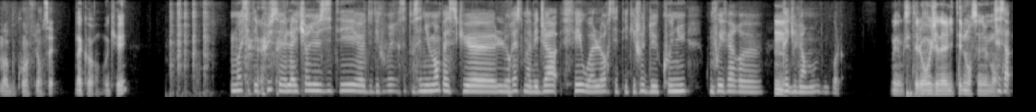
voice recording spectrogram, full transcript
m'a beaucoup influencé. D'accord, ok. Moi, c'était plus euh, la curiosité euh, de découvrir cet enseignement parce que euh, le reste, on avait déjà fait ou alors c'était quelque chose de connu qu'on pouvait faire euh, Hmm. régulièrement. Donc voilà, Mais donc, c'était l'originalité de l'enseignement. c'est ça.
